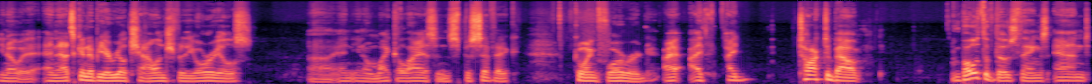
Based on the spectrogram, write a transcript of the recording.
you know, and that's going to be a real challenge for the Orioles uh, and you know Mike Eliason specific going forward. I, I I talked about both of those things, and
